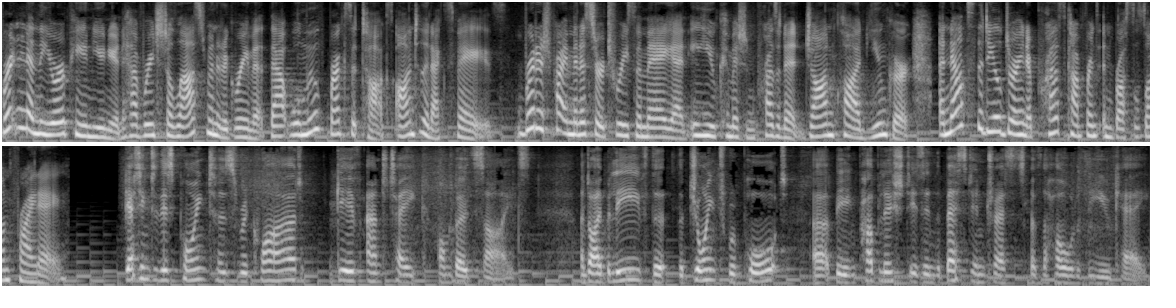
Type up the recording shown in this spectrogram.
Britain and the European Union have reached a last minute agreement that will move Brexit talks on to the next phase. British Prime Minister Theresa May and EU Commission President Jean Claude Juncker announced the deal during a press conference in Brussels on Friday. Getting to this point has required give and take on both sides. And I believe that the joint report uh, being published is in the best interests of the whole of the UK.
